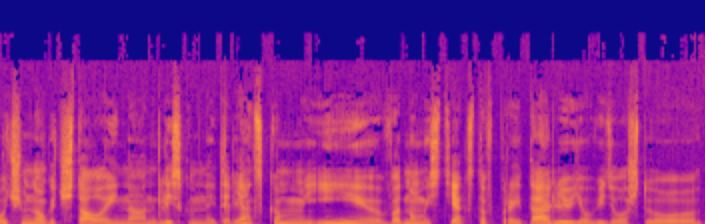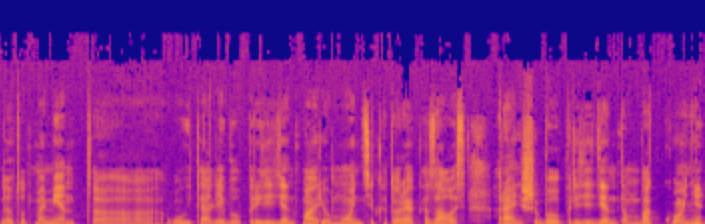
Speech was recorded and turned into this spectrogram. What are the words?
очень много читала и на английском, и на итальянском, и в одном из текстов про Италию я увидела, что на тот момент э, у Италии был президент Марио Монти, который, оказалось, раньше был президентом Баккони.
